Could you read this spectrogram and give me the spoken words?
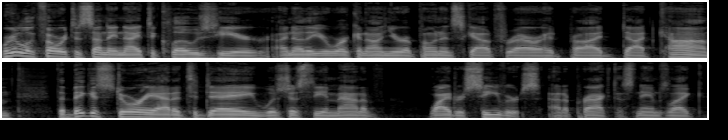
we're going to look forward to Sunday night to close here. I know that you're working on your opponent scout for arrowheadpride.com. The biggest story out of today was just the amount of wide receivers out of practice. Names like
